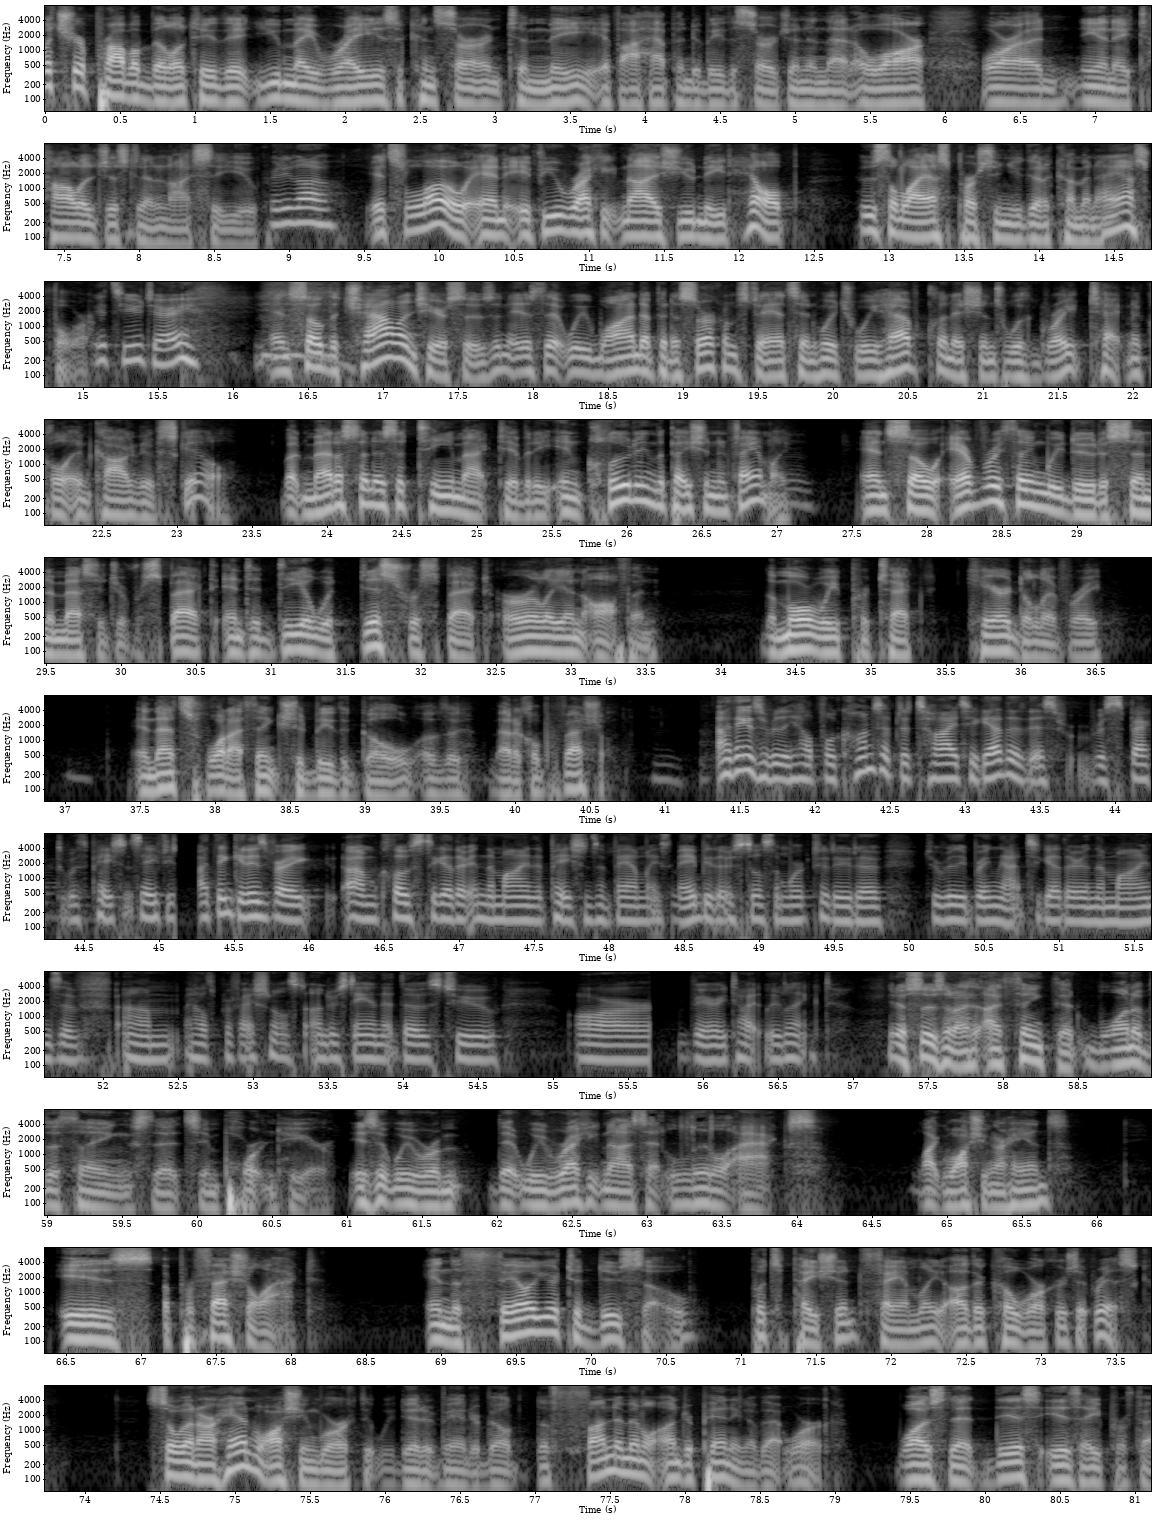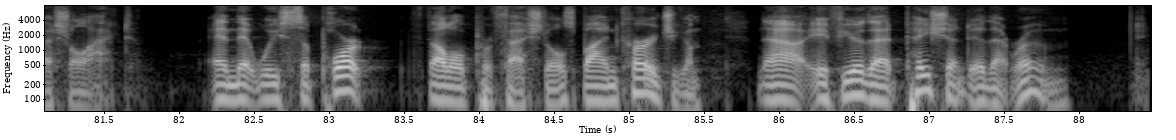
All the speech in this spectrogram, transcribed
what's your probability that you may raise a concern to me if I happen to be the surgeon in that OR or a neonatologist in an ICU? Pretty low. It's low. And if you recognize you need help, who's the last person you're going to come and ask for? It's you, Jerry. and so the challenge here, Susan, is that we wind up in a circumstance in which we have clinicians with great technical and cognitive skill. But medicine is a team activity, including the patient and family. And so everything we do to send a message of respect and to deal with disrespect early and often, the more we protect care delivery. And that's what I think should be the goal of the medical professional. I think it's a really helpful concept to tie together this respect with patient safety. I think it is very um, close together in the mind of patients and families. Maybe there's still some work to do to, to really bring that together in the minds of um, health professionals to understand that those two are very tightly linked. You know, Susan, I, I think that one of the things that's important here is that we rem- that we recognize that little acts, like washing our hands, is a professional act, and the failure to do so puts patient, family, other coworkers at risk. So, in our hand washing work that we did at Vanderbilt, the fundamental underpinning of that work was that this is a professional act and that we support fellow professionals by encouraging them. Now, if you're that patient in that room,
